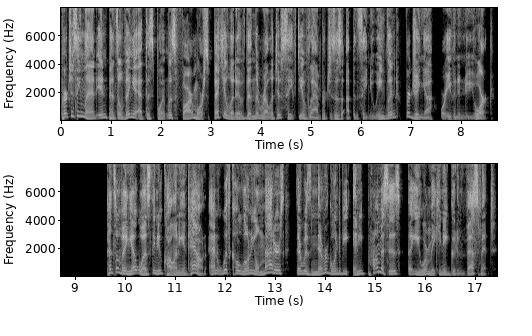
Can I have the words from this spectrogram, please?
Purchasing land in Pennsylvania at this point was far more speculative than the relative safety of land purchases up in, say, New England, Virginia, or even in New York. Pennsylvania was the new colony in town, and with colonial matters, there was never going to be any promises that you were making a good investment.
